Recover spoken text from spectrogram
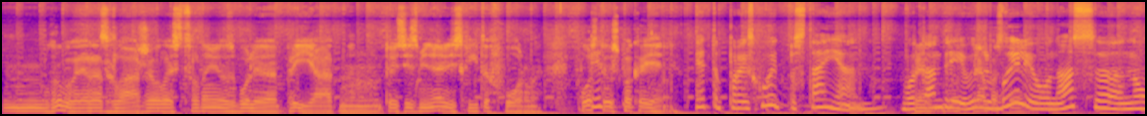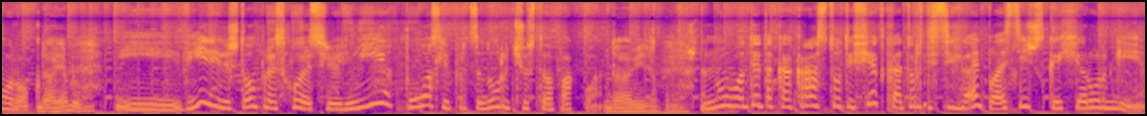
грубо говоря, разглаживалось, становилось более приятным, то есть изменялись какие-то формы после это, успокоения. Это происходит постоянно. Вот, прям, Андрей, вы же постоянно. были у нас э, на урок. Да, я был. И видели, что происходит с людьми после процедуры чувства покоя. Да, видел, конечно. Ну, вот это как раз тот эффект, который достигает пластическая хирургия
